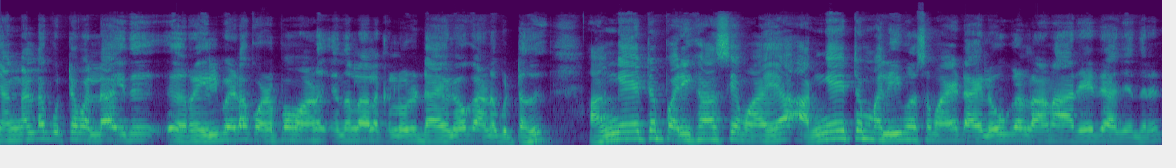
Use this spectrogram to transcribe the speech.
ഞങ്ങളുടെ കുറ്റമല്ല ഇത് റെയിൽവേയുടെ കുഴപ്പമാണ് എന്നുള്ള അലക്കുള്ള ഒരു ഡയലോഗാണ് വിട്ടത്. അങ്ങേയറ്റം പരിഹാസ്യമായ അങ്ങേയറ്റം മലീമസമായ ഡയലോഗുകളാണ് ആര്യ രാജേന്ദ്രൻ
